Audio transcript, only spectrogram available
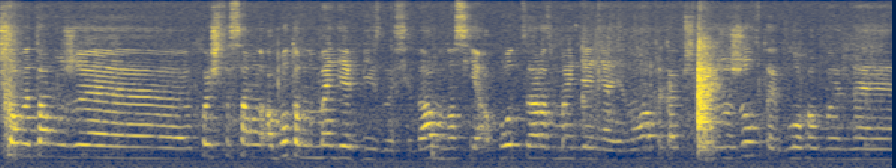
Якщо ви там вже хочете саме, або там на медіабізнесі, да, у нас є, або зараз медіаняня. Ну, вона така пішла дуже жовта і блогами не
